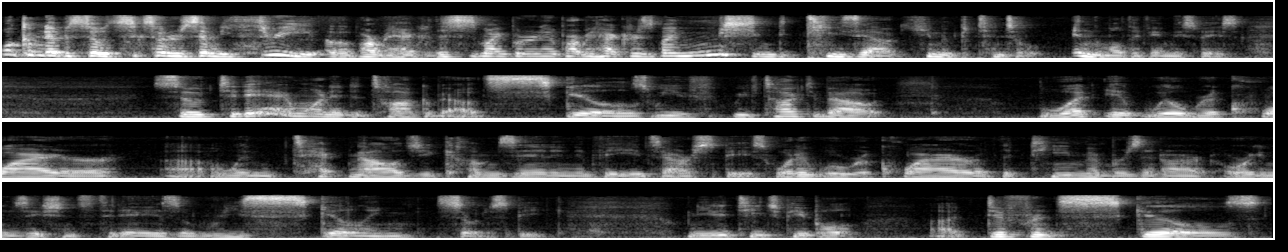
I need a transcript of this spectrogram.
Welcome to episode 673 of Apartment Hacker. This is Mike Brewer, Apartment Hacker. It's my mission to tease out human potential in the multifamily space. So today I wanted to talk about skills. We've we've talked about what it will require uh, when technology comes in and invades our space. What it will require of the team members in our organizations today is a reskilling, so to speak. We need to teach people uh, different skills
